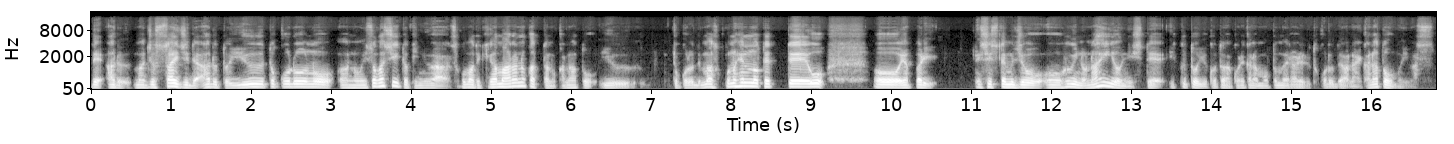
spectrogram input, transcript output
である、まあ、10歳児であるというところの、あの、忙しい時にはそこまで気が回らなかったのかなというところで、まあ、この辺の徹底を、やっぱりシステム上、不備のないようにしていくということがこれから求められるところではないかなと思います。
